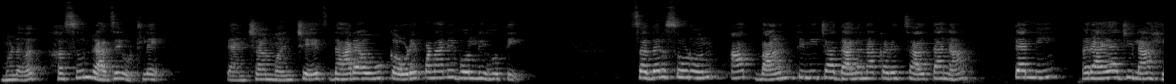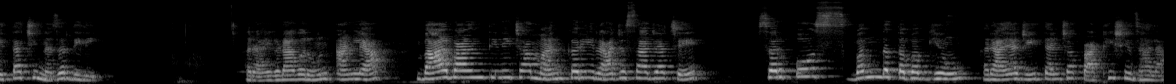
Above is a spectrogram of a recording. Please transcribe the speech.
म्हणत हसून राजे उठले. त्यांच्या मनचेच धाराऊ कवडेपणाने बोलली होती. सदर सोडून आत बाळंतिणीच्या दालनाकडे चालताना त्यांनी रायाजीला हिताची नजर दिली. रायगडावरून आणल्या बाळ बाळंतिणीच्या मानकरी राजसाजाचे सरपोस बंद तबक घेऊन रायाजी त्यांच्या पाठीशी झाला.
